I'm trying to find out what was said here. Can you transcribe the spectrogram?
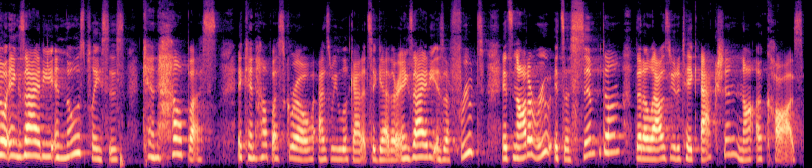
so, anxiety in those places can help us. It can help us grow as we look at it together. Anxiety is a fruit, it's not a root, it's a symptom that allows you to take action, not a cause.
